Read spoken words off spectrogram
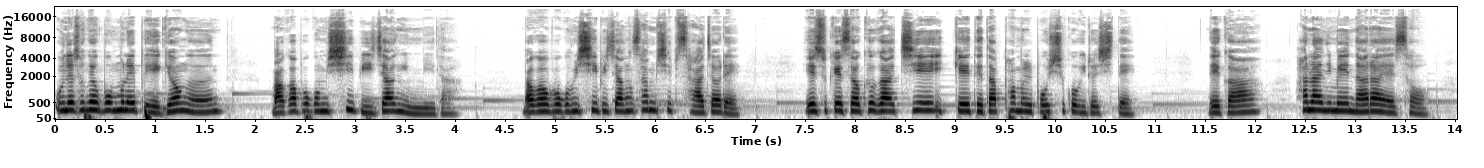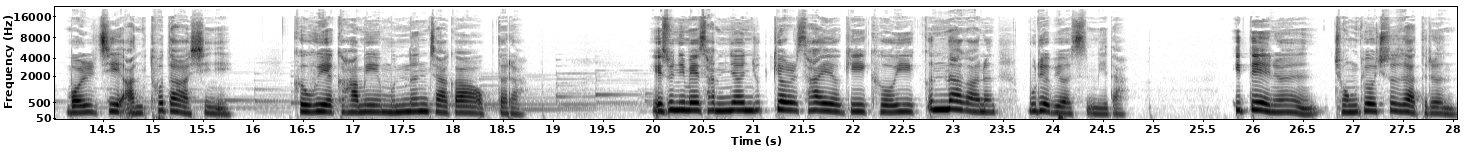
오늘 성경 본문의 배경은 마가복음 12장입니다. 마가복음 12장 34절에 예수께서 그가 지혜 있게 대답함을 보시고 이르시되 내가 하나님의 나라에서 멀지 않도다 하시니 그 후에 감히 묻는 자가 없더라. 예수님의 3년 6개월 사역이 거의 끝나가는 무렵이었습니다. 이때에는 종교 지도자들은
